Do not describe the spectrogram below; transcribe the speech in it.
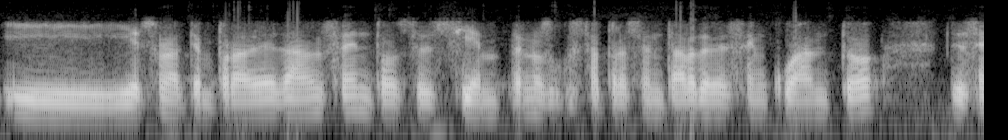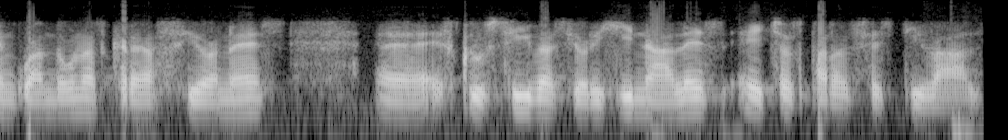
y es una temporada de danza, entonces siempre nos gusta presentar de vez en cuando, de vez en cuando unas creaciones eh, exclusivas y originales hechas para el festival.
